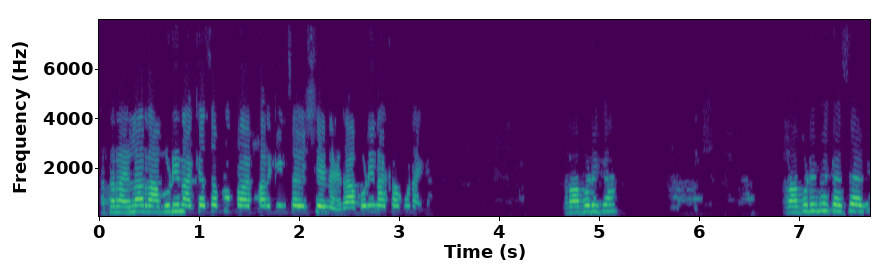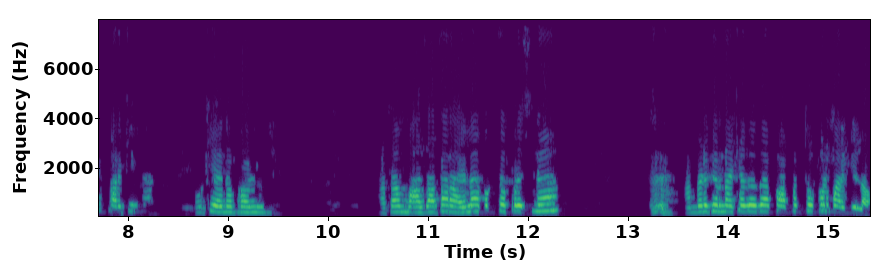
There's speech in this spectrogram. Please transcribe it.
आता राहिला राबोडी नाक्याचा पण पार्किंगचा विषय नाही. राबोडी नाका कोण आहे का राबोडी का? राबोडी में कैसे अभी पार्किंग ओके है ना प्रॉब्लम आता माझा आता राहिला फक्त प्रश्न आंबेडकर नाक्याचा आपण तो पण मार्गी लाव.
